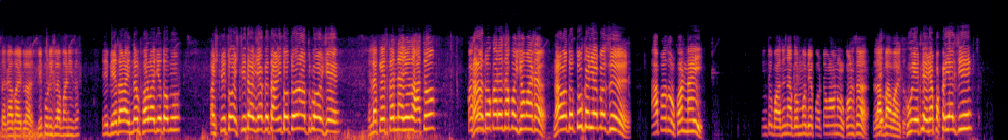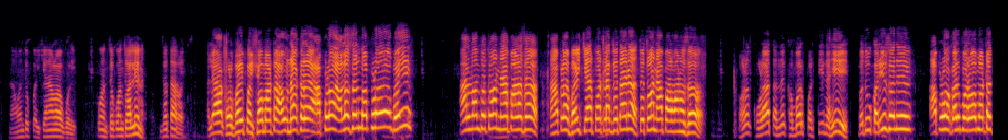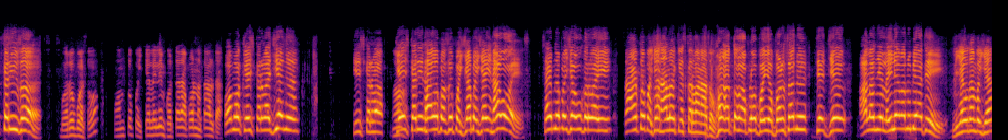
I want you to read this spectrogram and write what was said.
સદાબા એટલે અસલી પોલીસ લાવવાની છે? એટલે બે દાડા એમને ફરવા ગયો તો હું? અસલી તો અસલી જ આવશે કે તાણી તો ચોર હાથમાં આવશે? એટલે કેસ કરી નાખ્યો તો સાચો? કઈ હા. ખોટો કરે છે પૈસા માટે? ના હોય તો તું કરી પછી. આપણે તો ઓળખણ નહીં. એમ તો બાજુના ગામમાં બે પટોવાળાનું ઓળખણ છે લાંબા હોય તો. હું એટલે એને પકડી આલ છી ના હોય તો પૈસા ના લાવવા પડે. પાંચસો પાંચસો આલે ને જતા રહે. એટલે આ ખોળભાઈ પૈસા માટે આવું ના કરે. આપણા આલસન બાપડો ભાઈ? હાલવાનું તો તો ના પાડે છે. આપડા ભાઈ ચાર પાંચ લાખ જોતા ને તો તો ના પાડવાનો છે. પણ ખોળા તને ખબર પડતી નહીં. બધું કર્યું છે ને? આપણો ઘર ભરવા માટે જ કર્યું છે. બરોબર છો. આમ તો પૈસા લઈ લઈને ફરતા આપણને નતા હાલતા. આમાં કેસ કરવા જઈએ ને? કેસ કરવા? કેશ કેસ કરીને આવ્યો પછી પૈસા પૈસા ઈ ના હોય. સાહેબ ને પૈસા શું કરવા સાહેબ તો પૈસા ના લો કેસ કરવાના તો. હા તો આપણો ભાઈ અભણ છે ને તે જે આલન એ લઈ લેવાનું બે છે લઈ આવું તમે પૈસા?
